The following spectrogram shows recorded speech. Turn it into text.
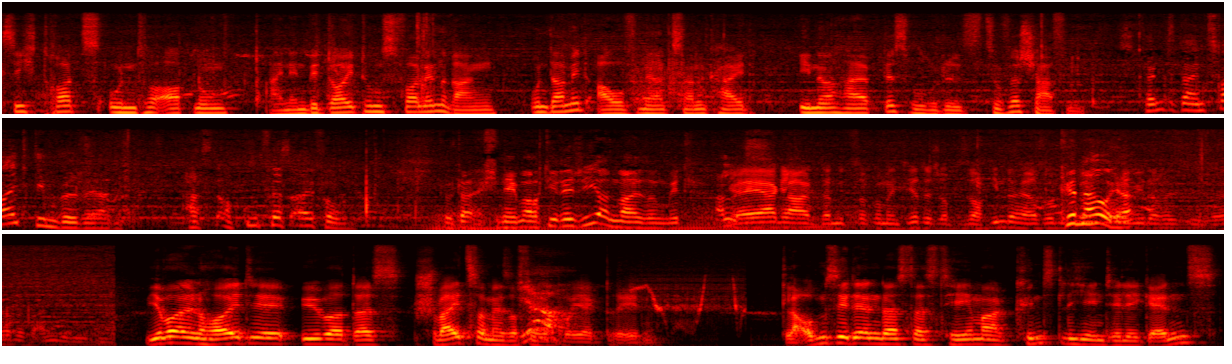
sich trotz Unterordnung einen bedeutungsvollen Rang und damit Aufmerksamkeit innerhalb des Rudels zu verschaffen. Könnte dein Zweitgimbal werden. Passt auch gut fürs iPhone. Ich nehme auch die Regieanweisung mit. Alles. Ja, ja, klar, damit es dokumentiert ist, ob es auch hinterher so Genau, ja. wie der Regisseur das angewiesen hat. Wir wollen heute über das Schweizer Messerfilmprojekt reden. Glauben Sie denn, dass das Thema künstliche Intelligenz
